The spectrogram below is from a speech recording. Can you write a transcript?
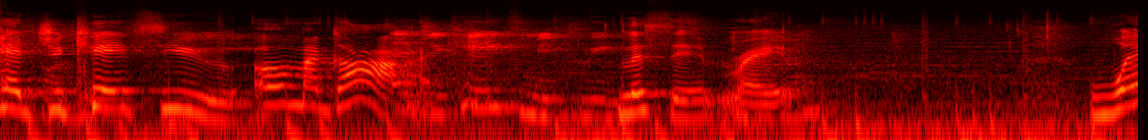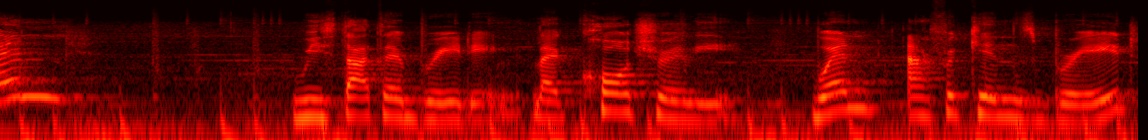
educate you. Oh my God. Educate me, please. Listen, right. When we started braiding, like culturally, when Africans braid,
